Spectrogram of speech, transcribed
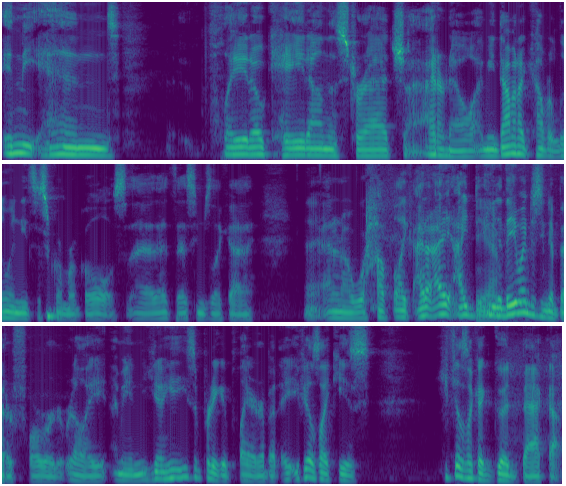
in the end, played okay down the stretch. I, I don't know. I mean, Dominic Calvert-Lewin needs to score more goals. Uh, that that seems like a I don't know how like I I, I yeah. you know, they might just need a better forward. Really, I mean, you know, he's a pretty good player, but he feels like he's he feels like a good backup.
